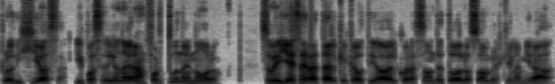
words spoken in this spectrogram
prodigiosa y poseía una gran fortuna en oro. Su belleza era tal que cautivaba el corazón de todos los hombres que la miraban,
